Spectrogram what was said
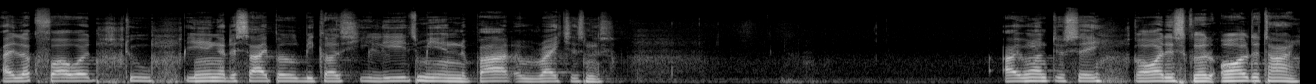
I look forward to being a disciple because he leads me in the path of righteousness. I want to say God is good all the time.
